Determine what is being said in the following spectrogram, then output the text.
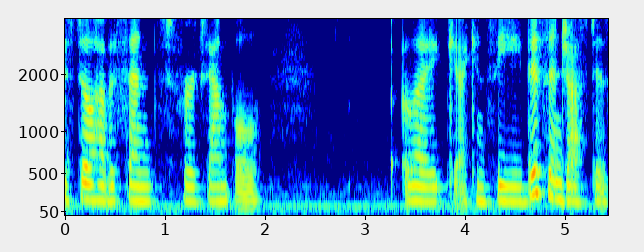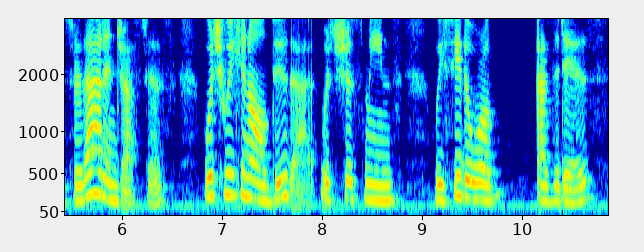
I still have a sense, for example, like I can see this injustice or that injustice, which we can all do that, which just means we see the world as it is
